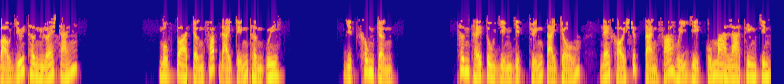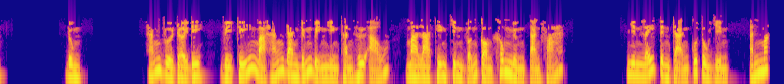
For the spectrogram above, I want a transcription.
bào dưới thân lóe sáng. Một tòa trận pháp đại triển thần uy. Dịch không trận. Thân thể tù diệm dịch chuyển tại chỗ, né khỏi sức tàn phá hủy diệt của Ma La Thiên Chinh. Đùng. Hắn vừa rời đi, vị trí mà hắn đang đứng bị nghiền thành hư ảo, mà La Thiên Chinh vẫn còn không ngừng tàn phá. Nhìn lấy tình trạng của tù diệm, ánh mắt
